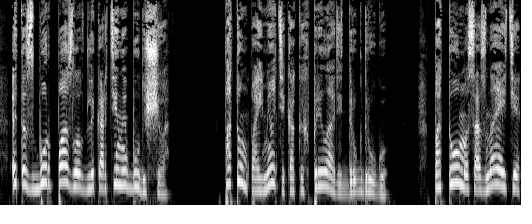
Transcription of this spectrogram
— это сбор пазлов для картины будущего. Потом поймете, как их приладить друг к другу. Потом осознаете,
